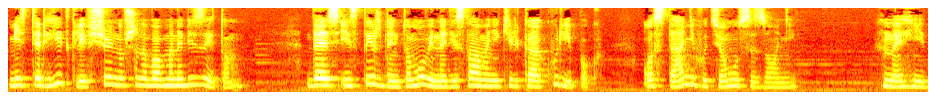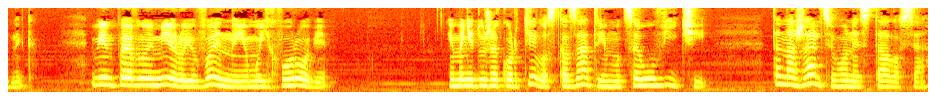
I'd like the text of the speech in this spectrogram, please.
Містер Гіткліф щойно вшанував мене візитом. Десь із тиждень тому він надіслав мені кілька куріпок, останніх у цьому сезоні. Негідник. Він певною мірою винний у моїй хворобі. І мені дуже кортіло сказати йому це у вічі, та, на жаль, цього не сталося.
